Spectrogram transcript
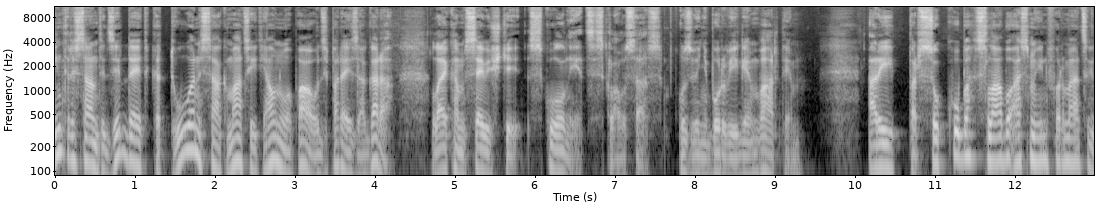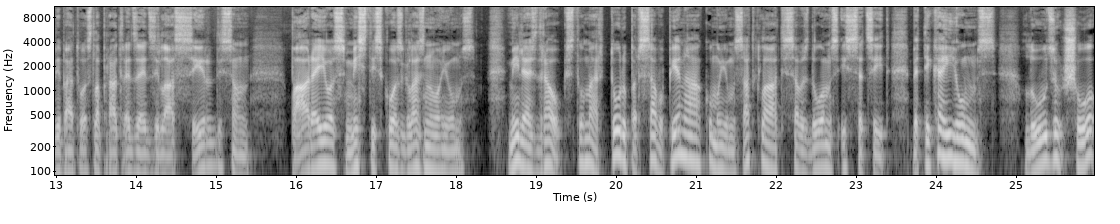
Interesanti dzirdēt, ka toni sāk mācīt jauno paudzi pareizā garā. Laikam sevišķi skolnieces klausās uz viņa burvīgiem vārdiem. Arī par sukuba slābu esmu informēts, gribētos labprāt redzēt zilās sirdis un pārējos mistiskos gleznojumus. Mīļais draugs, tomēr turu par savu pienākumu jums atklāti savas domas izsacīt, bet tikai jums lūdzu šo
